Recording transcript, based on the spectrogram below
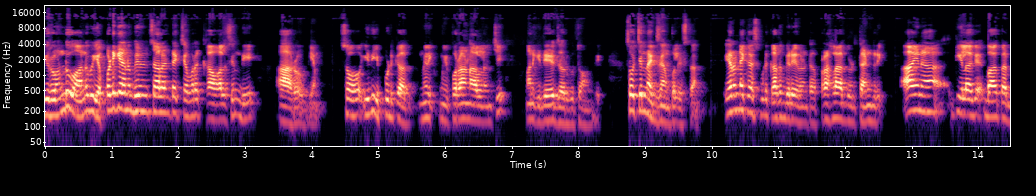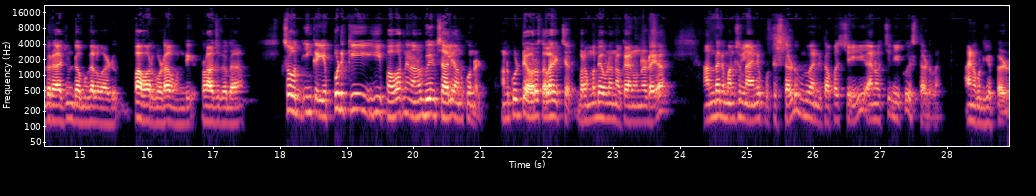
ఈ రెండు అనుభవి ఎప్పటికీ అనుభవించాలంటే చివరికి కావాల్సింది ఆరోగ్యం. సో ఇది ఇప్పుడు కాదు. మీ మీ పురాణాల నుంచి మనకి ఇదే జరుగుతూ ఉంది సో చిన్న ఎగ్జాంపుల్ ఇస్తాను. హిరణ్యకశిపుడి కథ మీరు ఏమంటారు? ప్రహ్లాదుడి తండ్రి. ఆయనకి ఇలాగే బాగా పెద్ద రాజు డబ్బు గలవాడు పవర్ కూడా ఉంది రాజు కదా. సో ఇంకా ఎప్పటికీ ఈ పవర్ నేను అనుభవించాలి అనుకున్నాడు. అనుకుంటే ఎవరో సలహా ఇచ్చారు. బ్రహ్మదేవుడు అని ఒక ఆయన ఉన్నాడయ్యా అందరి మనుషుల్ని ఆయనే పుట్టిస్తాడు నువ్వు ఆయనకి తపస్సు చేయి ఆయన వచ్చి నీకు ఇస్తాడు అని. ఆయన ఒకటి చెప్పాడు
